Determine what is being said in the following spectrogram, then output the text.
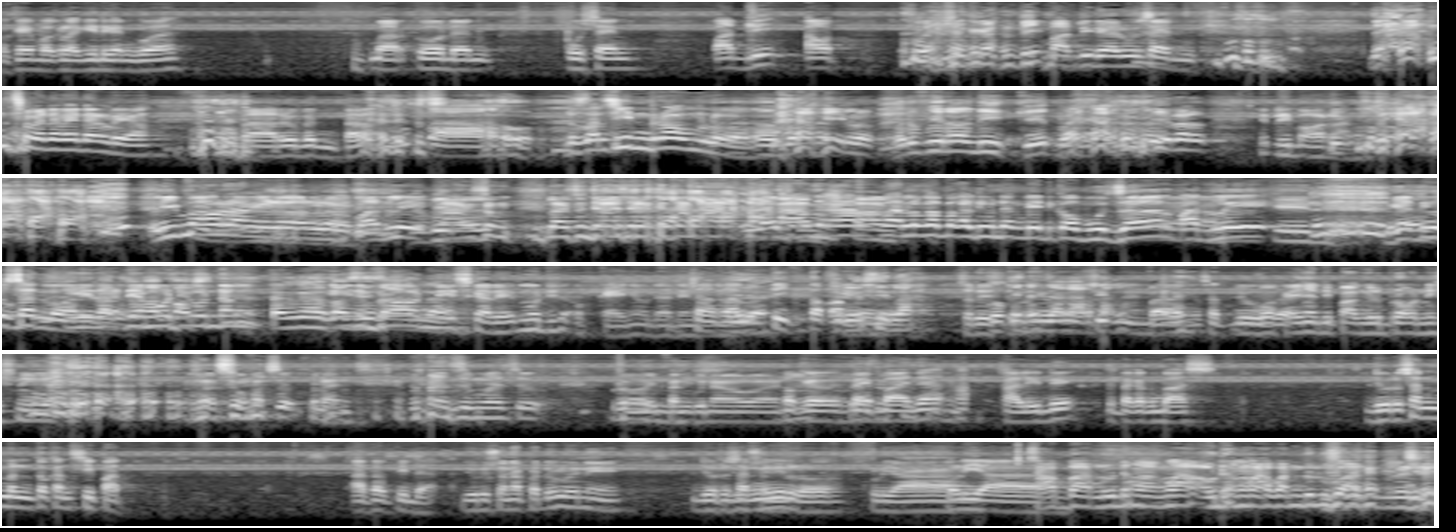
Oke, balik lagi dengan gua Marco dan Husen. Padli out. Ganti Padli dengan Husen. Jangan semena-mena lo ya. Baru bentar aja. Tahu. Besar sindrom lo. Tai lo. Baru viral dikit. Viral lima orang lima orang ya dengar lo. Padli. langsung langsung jalan-jalan ke Jakarta Langsung Jakarta, gampang lo gak bakal diundang Deddy Kobuzer, Padli. Ganti Husen lo. kira dia mau diundang ini brownies kali mau di oh kayaknya udah ada yang Sangka lu TikTok apa Seriusin lah. Serius. Gue pindah Jakarta. Bangsat juga. kayaknya dipanggil brownies nih. langsung masuk Frans langsung masuk. Ivan brownies Gunawan. Oke, temanya kali ini kita akan bahas jurusan menentukan sifat atau tidak. jurusan apa dulu ini Jurusan ini loh, kuliah kuliah. sabar lu udah ngela udah ngelawan duluan lu nih.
